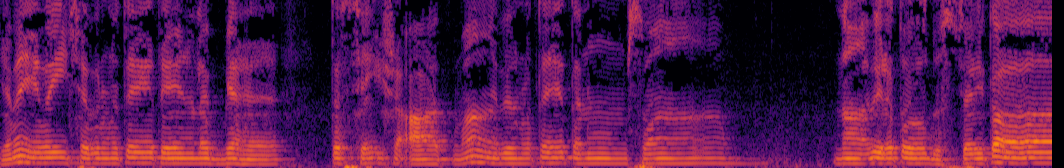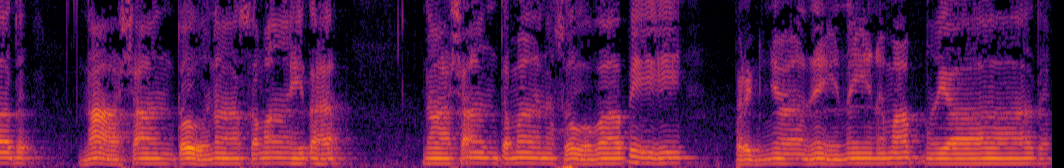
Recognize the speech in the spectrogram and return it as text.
यमेवैष वृणुते तेन लभ्यः, तस्यैष आत्मा विवृते तनूम् स्वाम्। नाविरतो दुश्चरितात् नाशान्तो नासमाहितः नाशान्तमानसो वापि प्रज्ञानेनैनमाप्नुयात्।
